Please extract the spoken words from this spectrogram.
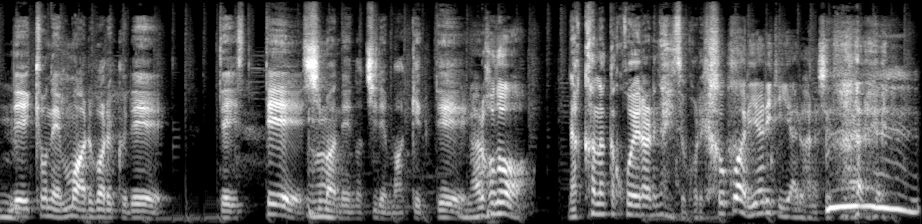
うん、で、去年もアルバルクで出て、島根の地で負けて、うん、なるほど。なかなか超えられないんですよ、これが。そこはリアリティある話ですね。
